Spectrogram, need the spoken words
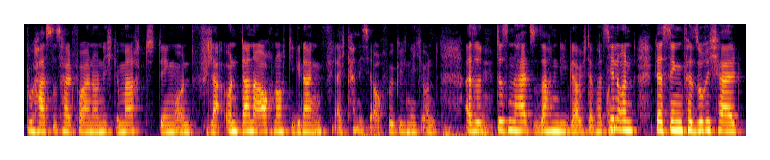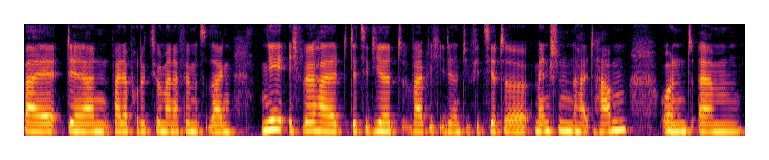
du hast es halt vorher noch nicht gemacht, Ding und, und dann auch noch die Gedanken, vielleicht kann ich es ja auch wirklich nicht. Und also mhm. das sind halt so Sachen, die, glaube ich, da passieren. Und, und deswegen versuche ich halt bei, den, bei der Produktion meiner Filme zu sagen, nee, ich will halt dezidiert weiblich identifizierte Menschen halt haben. Und ähm,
